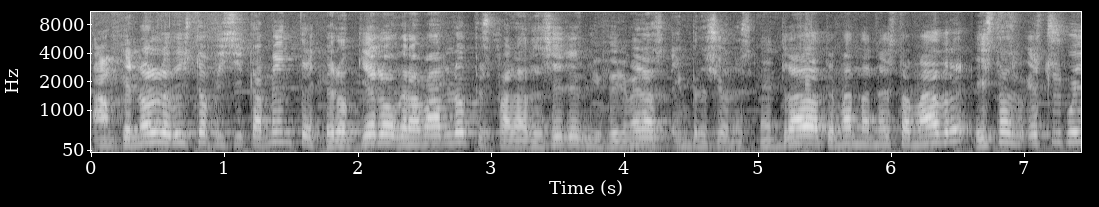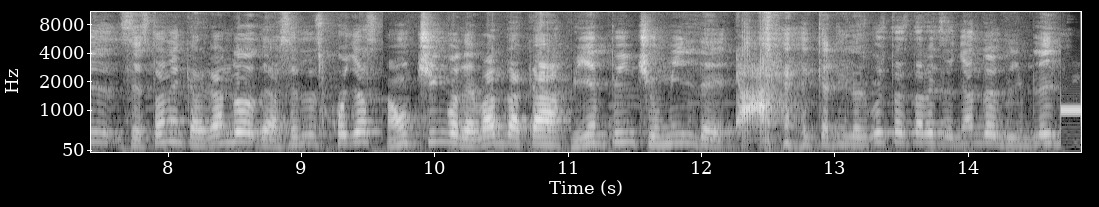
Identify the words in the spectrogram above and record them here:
aunque no lo he visto físicamente, pero quiero grabarlo pues para decirles mis primeras impresiones. Entrada te mandan esta madre. Estos güeyes se están encargando de hacerles joyas a un chingo de banda acá, bien pinche humilde, que ni les gusta estar enseñando el bling bling.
